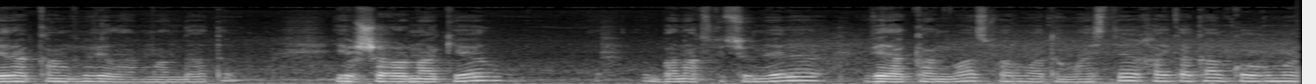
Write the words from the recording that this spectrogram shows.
վերականգնվել այն մանդատը եւ շարունակել բանակցությունները վերականգնված ֆորմատում։ Այստեղ հայկական կողմը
